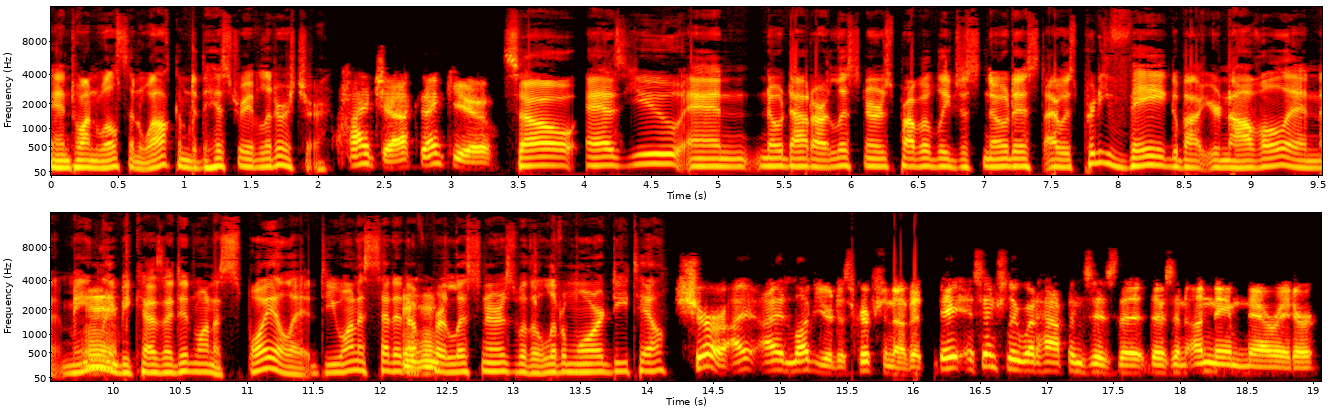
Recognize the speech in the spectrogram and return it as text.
Antoine Wilson, welcome to the History of Literature. Hi, Jacke. Thank you. So, as you and no doubt our listeners probably just noticed, I was pretty vague about your novel, and mainly mm. because I didn't want to spoil it. Do you want to set it mm-hmm. up for listeners with a little more detail? Sure. I, I love your description of it. essentially, what happens is that there's an unnamed narrator.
